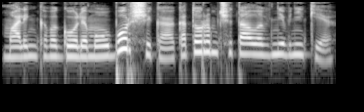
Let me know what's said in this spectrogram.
маленького голема-уборщика, о котором читала в дневнике.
